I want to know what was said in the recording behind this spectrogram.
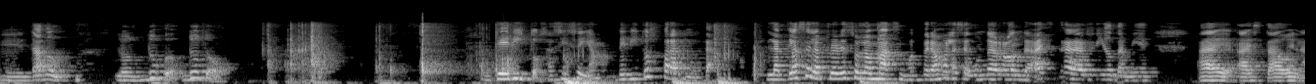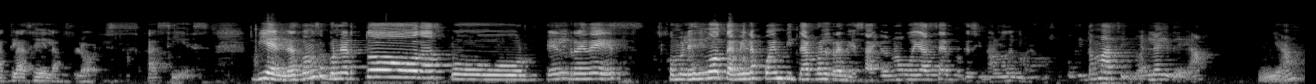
eh, dado los doodle, deditos, así se llaman, deditos para pintar. La clase de las flores son lo máximo, esperamos la segunda ronda. Este Fío también ha, ha, estado en la clase de las flores, así es. Bien, las vamos a poner todas por el revés. Como les digo, también las pueden pintar por el revés. Ah, yo no voy a hacer porque si no nos demoramos un poquito más y no es la idea. ¿Ya?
